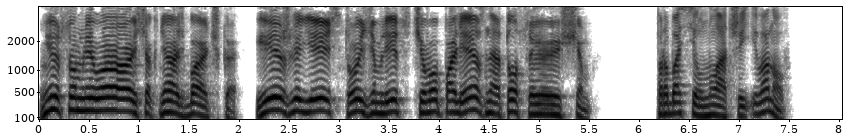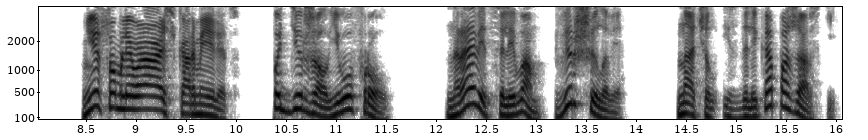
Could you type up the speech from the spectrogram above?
«Не сомневайся, князь-батюшка, ежели есть той землиц чего полезное, то сыщем», — пробасил младший Иванов. «Не сомневайся, кормилец», — поддержал его Фрол. «Нравится ли вам в Вершилове?» — начал издалека Пожарский.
